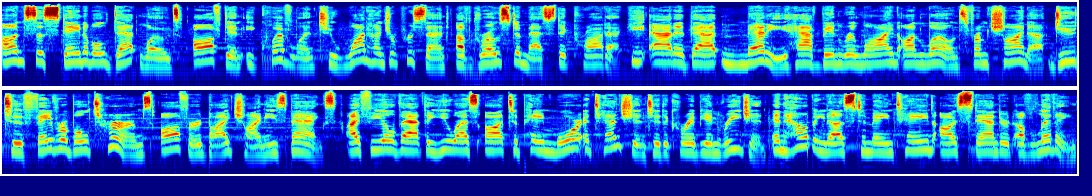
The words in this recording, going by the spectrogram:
unsustainable debt loads, often equivalent to 100% of gross domestic product. He added that many have been relying on loans from China China due to favorable terms offered by Chinese banks. I feel that the U.S. ought to pay more attention to the Caribbean region in helping us to maintain our standard of living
